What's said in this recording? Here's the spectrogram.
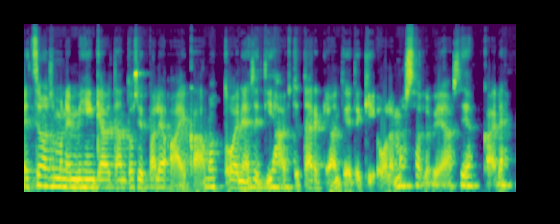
Et se on semmoinen, mihin käytän tosi paljon aikaa, mutta toinen sitten ihan yhtä tärkeä on tietenkin olemassa olevien asiakkaiden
